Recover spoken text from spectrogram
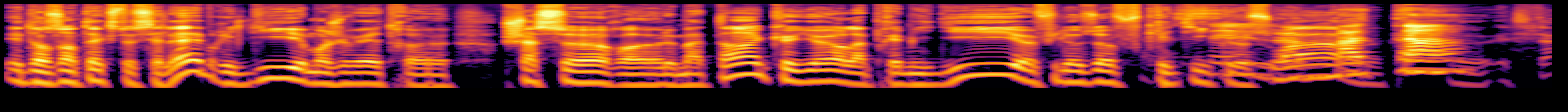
Et dans un texte célèbre, il dit Moi, je vais être chasseur le matin, cueilleur l'après-midi, philosophe critique le soir. Le matin, euh,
